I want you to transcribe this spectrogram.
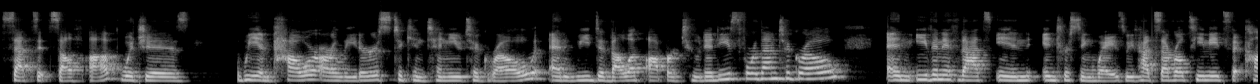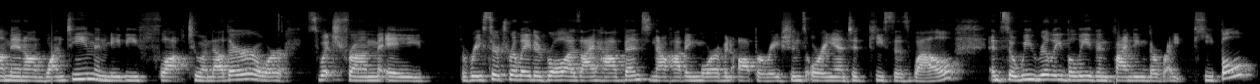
sets itself up, which is we empower our leaders to continue to grow and we develop opportunities for them to grow. And even if that's in interesting ways, we've had several teammates that come in on one team and maybe flop to another or switch from a research related role as I have been to now having more of an operations oriented piece as well. And so we really believe in finding the right people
